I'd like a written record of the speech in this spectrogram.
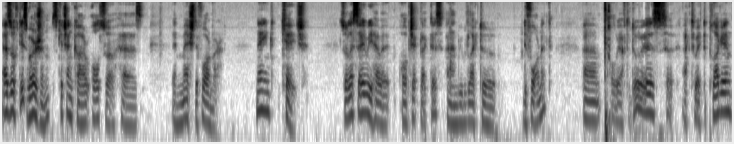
As of this version, Sketch and Carve also has a mesh deformer named Cage. So let's say we have an object like this and we would like to deform it. Um, all we have to do is uh, activate the plugin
